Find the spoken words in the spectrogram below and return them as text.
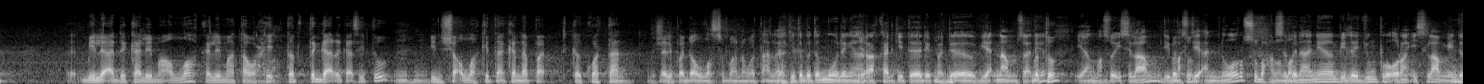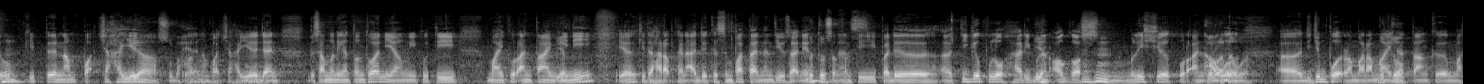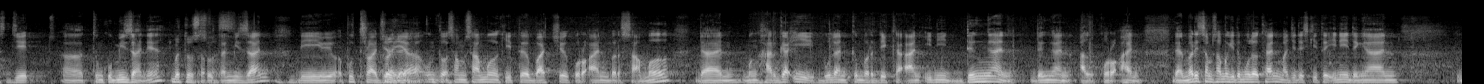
bila ada kalimah Allah, kalimah tauhid tertegak dekat situ, mm-hmm. insya-Allah kita akan dapat kekuatan daripada Allah Subhanahu Wa Taala. dan kita bertemu dengan ya. rakan kita daripada mm-hmm. Vietnam Ustaz Betul. ya yang masuk Islam di Betul. Masjid An-Nur Subhanallah. sebenarnya bila jumpa orang Islam itu mm-hmm. kita nampak cahaya Ya, subhanallah. nampak cahaya dan bersama dengan tuan-tuan yang mengikuti My Quran Time ya. ini ya kita harapkan ada kesempatan nanti Ustaz ya Betul, nanti pada uh, 30 hari bulan ya. Ogos mm-hmm. Malaysia Quran, Quran Hour Hour. uh, dijemput ramai-ramai Betul. datang ke Masjid uh, Tunku Mizan ya Betul. Sultan Mizan di Putrajaya Putrajaya. untuk sama-sama kita baca Quran bersama dan menghargai bulan kemerdekaan ini dengan dengan al-Quran. Dan mari sama-sama kita mulakan majlis kita ini dengan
